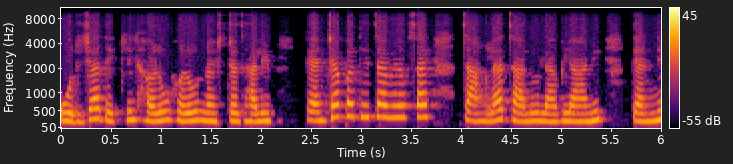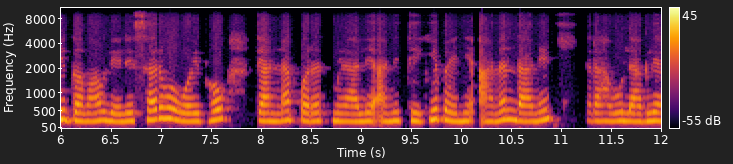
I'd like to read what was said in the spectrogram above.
ऊर्जा देखील हळूहळू नष्ट झाली. त्यांच्या पतीचा व्यवसाय चांगला चालू लागला आणि त्यांनी गमावलेले सर्व वैभव त्यांना परत मिळाले आणि तिघी बहिणी आनंदाने राहू लागल्या.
